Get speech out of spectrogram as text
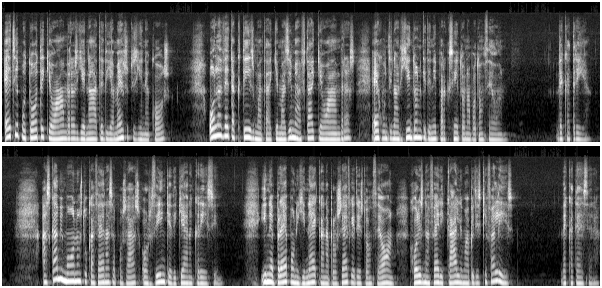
έτσι από τότε και ο άνδρας γεννάται διαμέσου της γυναικός, όλα δε τα κτίσματα και μαζί με αυτά και ο άνδρας έχουν την αρχή των και την ύπαρξή των από τον Θεόν. 13. Ας κάνει μόνος του καθένας από εσάς ορθήν και δικαία κρίση είναι πρέπον γυναίκα να προσεύχεται στον Θεόν χωρίς να φέρει κάλυμα επί της κεφαλής. 14.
